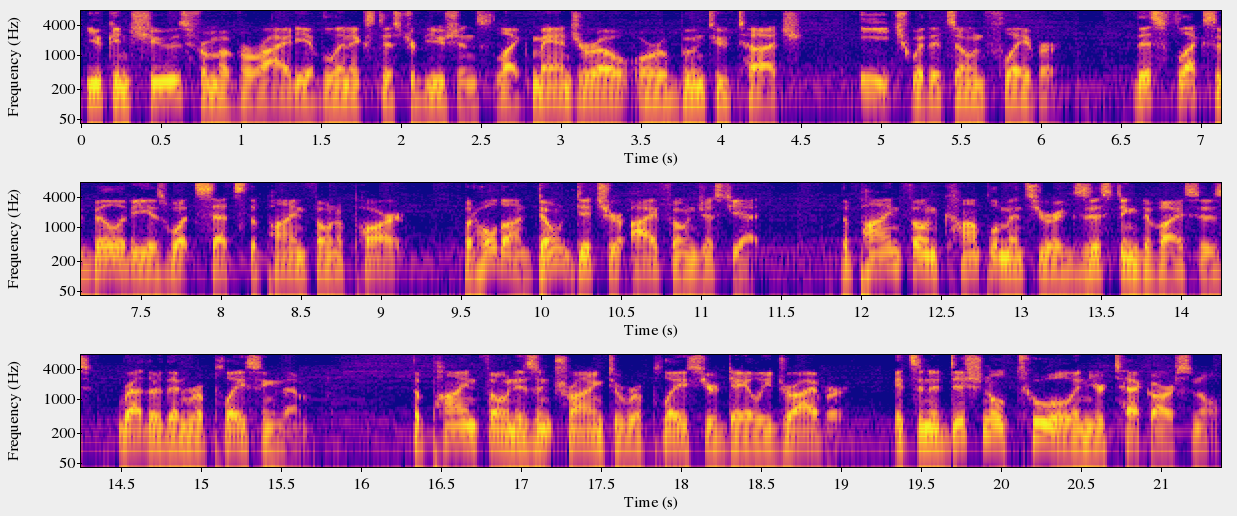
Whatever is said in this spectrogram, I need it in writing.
You can choose from a variety of Linux distributions like Manjaro or Ubuntu Touch, each with its own flavor. This flexibility is what sets the PinePhone apart. But hold on, don't ditch your iPhone just yet. The PinePhone complements your existing devices rather than replacing them. The PinePhone isn't trying to replace your daily driver. It's an additional tool in your tech arsenal.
